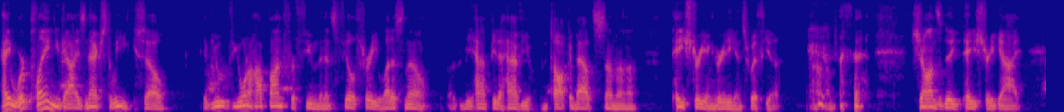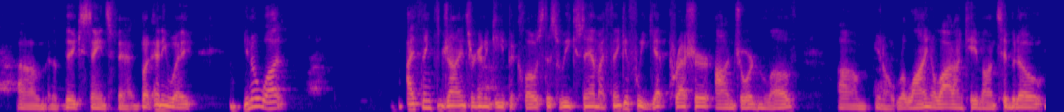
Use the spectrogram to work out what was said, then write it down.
Hey, we're playing you guys next week, so if you if you want to hop on for a few minutes, feel free. Let us know. I'd be happy to have you and talk about some uh, pastry ingredients with you. Um, Sean's a big pastry guy um, and a big Saints fan. But anyway, you know what? I think the Giants are going to keep it close this week, Sam. I think if we get pressure on Jordan Love, um, you know, relying a lot on Kayvon Thibodeaux,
